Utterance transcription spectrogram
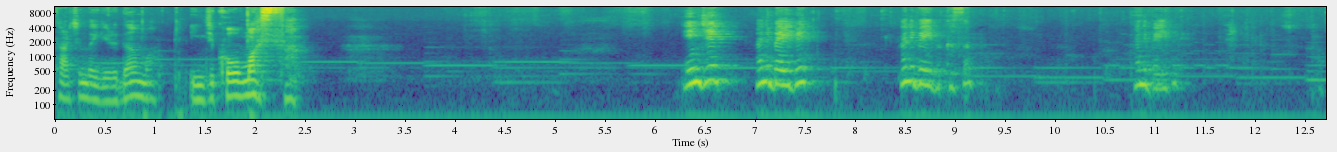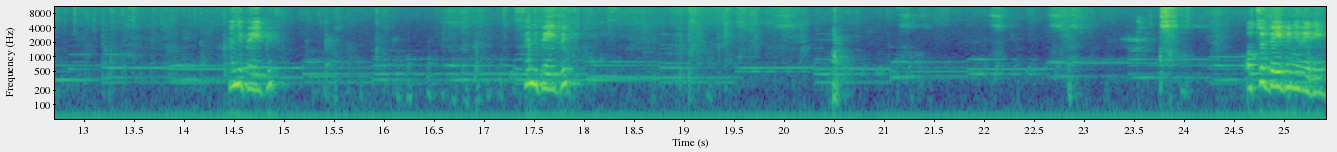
Tarçın da girdi ama inci kovmazsa. İnci, hani baby? Hani baby kızım? Hani baby? Hani baby? Hani baby? Otur baby'ni vereyim.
